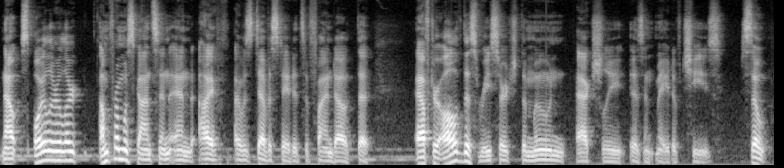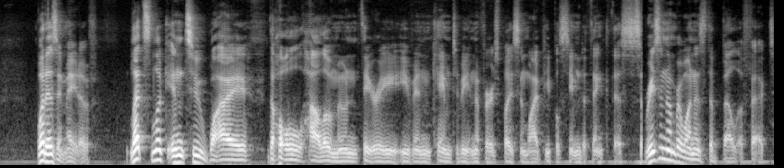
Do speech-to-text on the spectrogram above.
Now, spoiler alert, I'm from Wisconsin, and I, I was devastated to find out that after all of this research, the moon actually isn't made of cheese. So, what is it made of? Let's look into why the whole hollow moon theory even came to be in the first place and why people seem to think this. Reason number one is the Bell effect.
